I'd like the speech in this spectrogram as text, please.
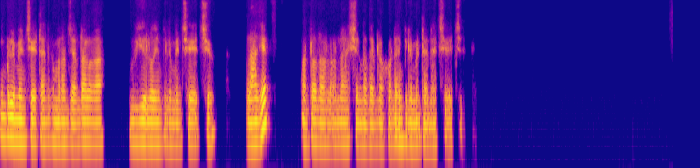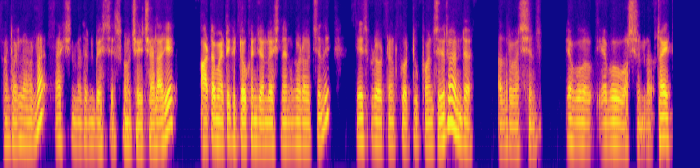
ఇంప్లిమెంట్ చేయడానికి మనం జనరల్గా వ్యూలో ఇంప్లిమెంట్ చేయొచ్చు. అలాగే కంట్రోలర్లో ఉన్న యాక్షన్ మెథడ్లో కూడా ఇంప్లిమెంట్ అనేది చేయొచ్చు కంట్రోల్లో ఉన్న యాక్షన్ మెథడ్ని బేస్ చేసుకొని చేయొచ్చు అలాగే ఆటోమేటిక్ టోకెన్ జనరేషన్ అని కూడా వచ్చింది. Age dot net two point zero and other version above above వర్షన్లో రైట్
